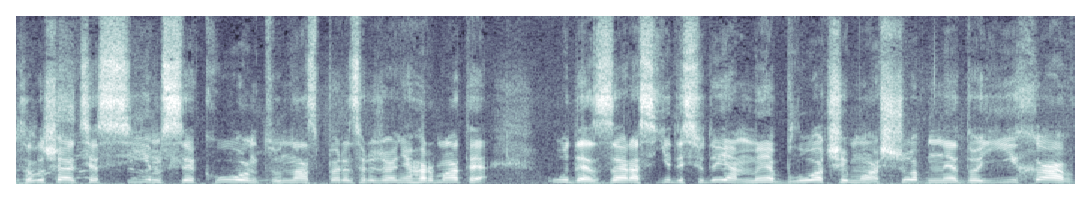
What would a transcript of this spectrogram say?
Залишається 7 секунд. У нас перезаряджання гармати. Удес зараз їде сюди. Ми блочимо, щоб не доїхав.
